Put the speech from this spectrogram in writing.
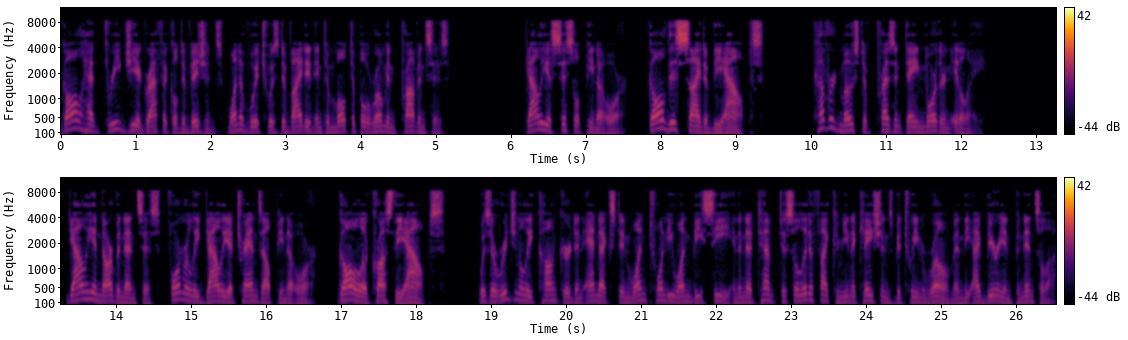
Gaul had three geographical divisions, one of which was divided into multiple Roman provinces Gallia Cisalpina or Gaul this side of the Alps Covered most of present-day northern Italy. Gallia Narbonensis, formerly Gallia Transalpina or Gaul across the Alps, was originally conquered and annexed in 121 BC in an attempt to solidify communications between Rome and the Iberian Peninsula.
